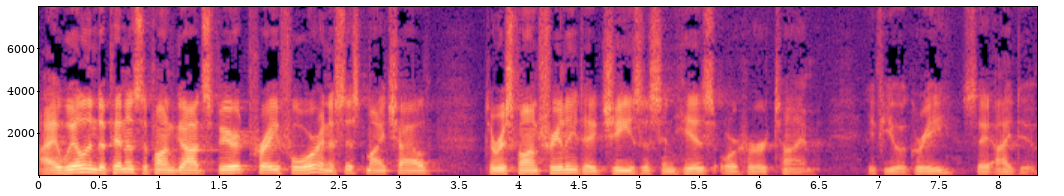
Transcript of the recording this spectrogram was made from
I will, in dependence upon God's Spirit, pray for and assist my child to respond freely to Jesus in his or her time. If you agree, say, I do.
